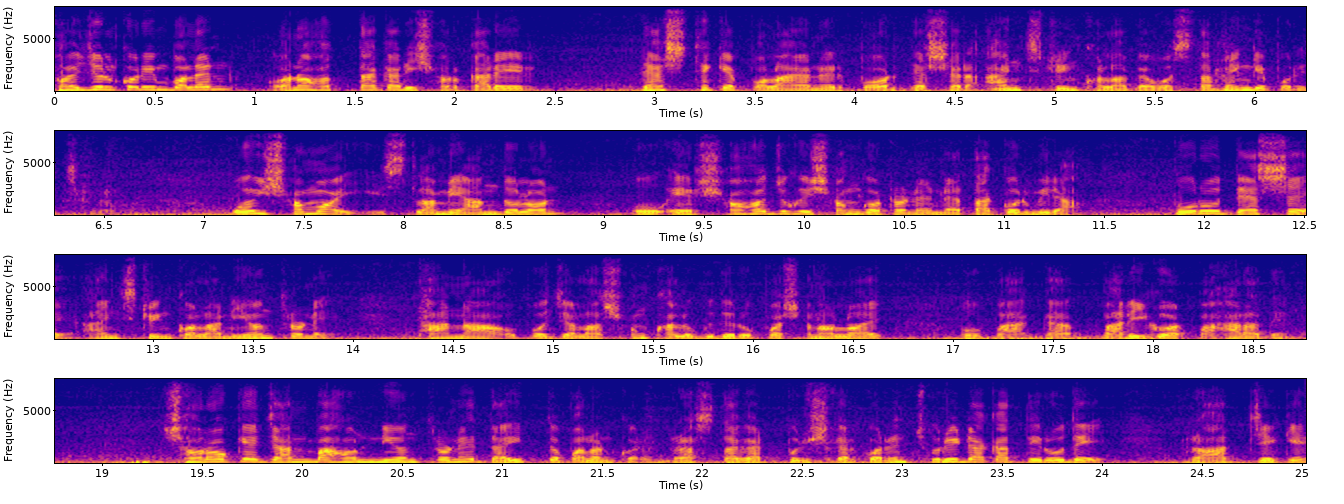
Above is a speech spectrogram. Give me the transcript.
ফয়জুল করিম বলেন, গণহত্যাকারী সরকারের দেশ থেকে পলায়নের পর দেশের আইন শৃঙ্খলা ব্যবস্থা ভেঙে পড়েছিল। ওই সময় ইসলামী আন্দোলন ও এর সহযোগী সংগঠনের নেতাকর্মীরা পুরো দেশে আইন শৃঙ্খলা নিয়ন্ত্রণে থানা, উপজেলা সংখ্যালঘুদের উপাসনালয় ও বাড়িঘর পাহারা দেন। সড়কে যানবাহন নিয়ন্ত্রণে দায়িত্ব পালন করেন। রাস্তাঘাট পরিষ্কার করেন। চুরি ডাকাতি রোধে রাত জেগে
